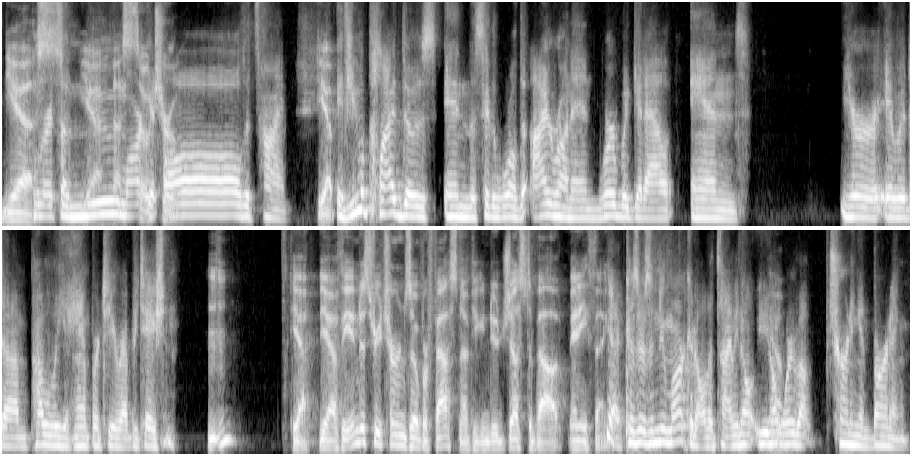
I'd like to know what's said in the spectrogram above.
yes, Where it's a new so market true. all the time. Yep. If you applied those in, let's say, the world that I run in, word would get out, and you're it would um, probably hamper to your reputation. Yeah, yeah. If the industry turns over fast enough, you can do just about anything. Yeah, because there's a new market all the time. You don't you don't worry about churning and burning.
